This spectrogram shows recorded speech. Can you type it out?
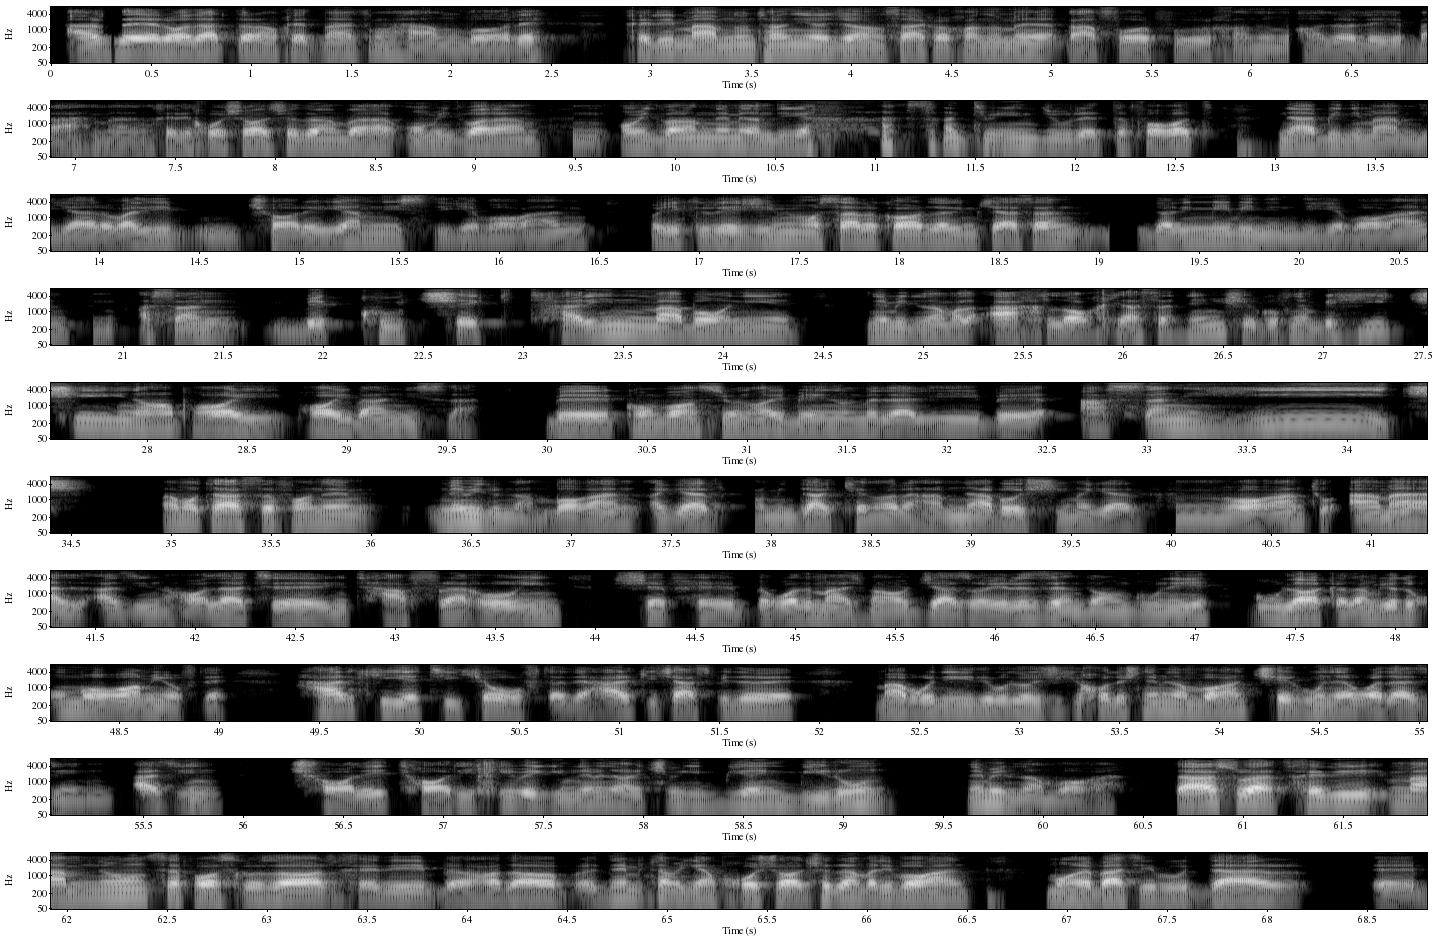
عرض ارادت دارم خدمتتون همواره. خیلی ممنون تانیا جان سرکار خانم قفارپور خانم آلاله بهمن. خیلی خوشحال شدم و امیدوارم امیدوارم نمی‌دونم دیگه اصلا تو این جور اتفاقات نبینیم هم دیگه رو ولی چاره ای هم نیست دیگه واقعا. با یک رژیمی ما سر و کار داریم که اصلا داریم می‌بینین دیگه واقعا. اصلا به کوچکترین مبانی نمی‌دونم حالا اخلاقی اصلا نمیشه گفتم به هیچ چی اینها پای پایبند نیستن. به کنوانسیون های بین المللی به اصلا هیچ. و متاسفانه نمی‌دونم. واقعا اگر همین در کنار هم نباشیم اگر واقعا تو عمل از این حالت این تفرقه و این شبه به قول مجمع الجزایر زندانگونه گولاک آدم یاد اون موقع میفته هر کی یه تیکه افتاده هر کی چسبیده به مبانی ایدئولوژیکی خودش نمی‌دونم واقعا چگونه باید از این از این چاله تاریخی بگیم. نمی‌دونم چی میگیم بیایم بیرون. نمی‌دونم واقعا. در هر صورت خیلی ممنون سپاسگزار. خیلی به حالا نمی‌تونم بگم خوشحال شدم ولی واقعا محبتی بود در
